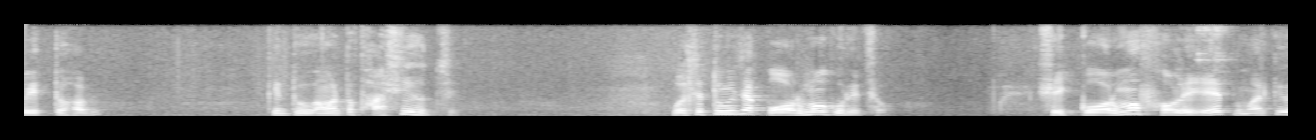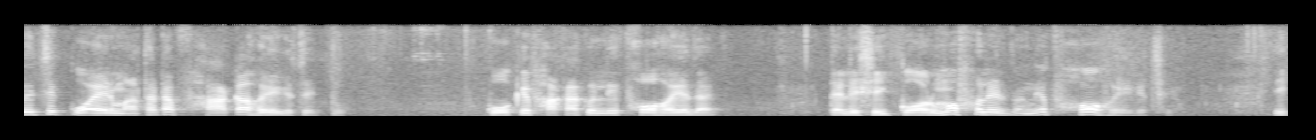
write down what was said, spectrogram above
মৃত্যু হবে, কিন্তু আমার তো ফাঁসি হচ্ছে। বলছে, তুমি যা কর্ম করেছ, সেই কর্ম ফলে তোমার কি হয়েছে, কয়ের মাথাটা ফাঁকা হয়ে গেছে একটু। ককে ফাঁকা করলে ফ হয়ে যায়। তাহলে সেই কর্মফলের জন্যে ফ হয়ে গেছে। এই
